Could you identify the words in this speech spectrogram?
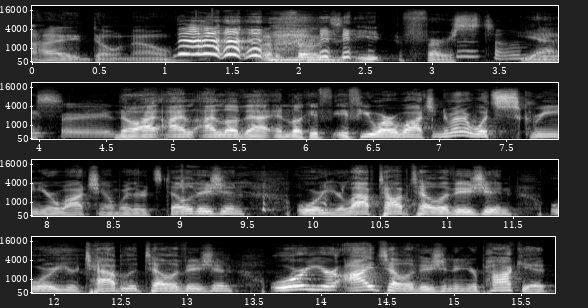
I don't know. phones eat first. Phones eat yes. first. No, I, I I love that. And look, if if you are watching, no matter what screen you're watching on, whether it's television or your laptop television or your tablet television or your eye television in your pocket,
